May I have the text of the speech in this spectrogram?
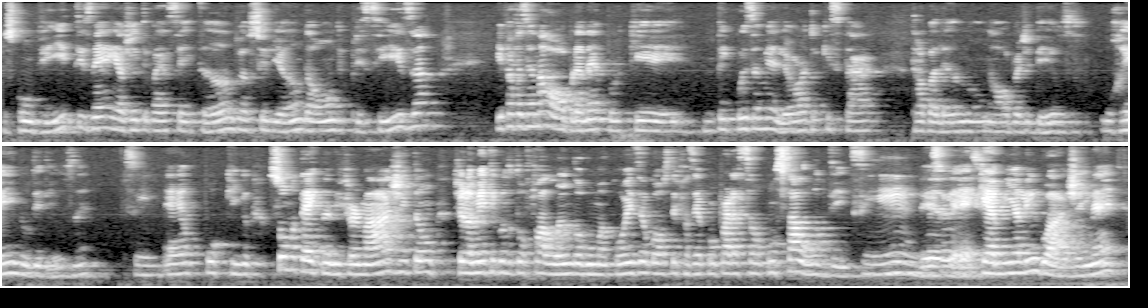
os convites, né? E a gente vai aceitando, auxiliando aonde precisa e vai fazendo a obra, né? Porque não tem coisa melhor do que estar trabalhando na obra de Deus, no reino de Deus, né? Sim. É um pouquinho. Sou uma técnica de enfermagem, então geralmente quando estou falando alguma coisa eu gosto de fazer a comparação com saúde. Sim. É, é, que é a minha linguagem, né?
